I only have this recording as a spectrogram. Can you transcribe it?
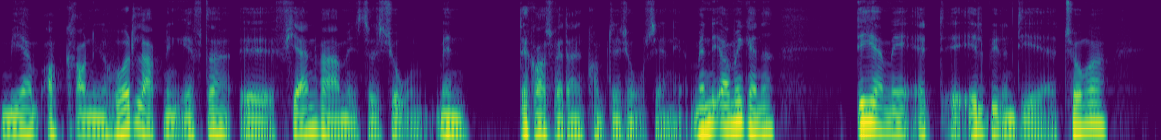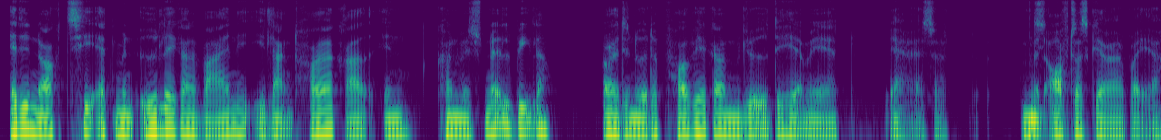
mere om opgravning og hurtiglapning efter øh, fjernvarmeinstallation, men der kan også være, der er en kombination, her. Men om ikke andet, det her med, at øh, elbilerne de er tungere, er det nok til, at man ødelægger vejene i langt højere grad end konventionelle biler? Og er det noget, der påvirker miljøet, det her med, at ja, altså, man ofte skal reparere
